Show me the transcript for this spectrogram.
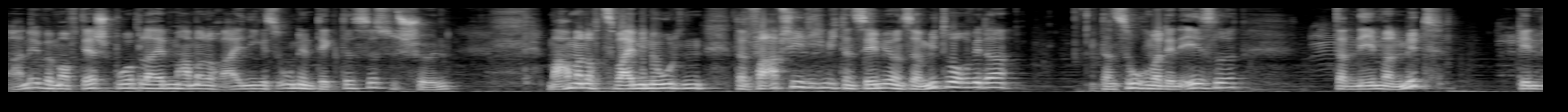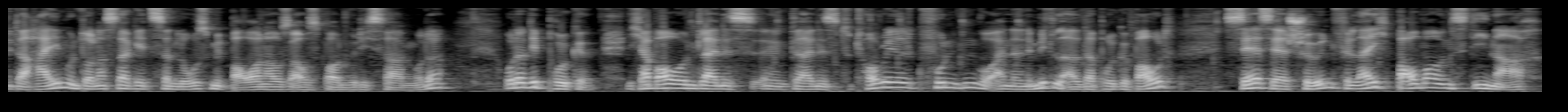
ah ne, wenn wir auf der Spur bleiben, haben wir noch einiges Unentdecktes. Das ist schön. Machen wir noch zwei Minuten, dann verabschiede ich mich, dann sehen wir uns am Mittwoch wieder. Dann suchen wir den Esel, dann nehmen wir ihn mit, gehen wieder heim und Donnerstag geht es dann los mit Bauernhaus ausbauen, würde ich sagen, oder? Oder die Brücke. Ich habe auch ein kleines, ein kleines Tutorial gefunden, wo einer eine Mittelalterbrücke baut. Sehr, sehr schön. Vielleicht bauen wir uns die nach.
